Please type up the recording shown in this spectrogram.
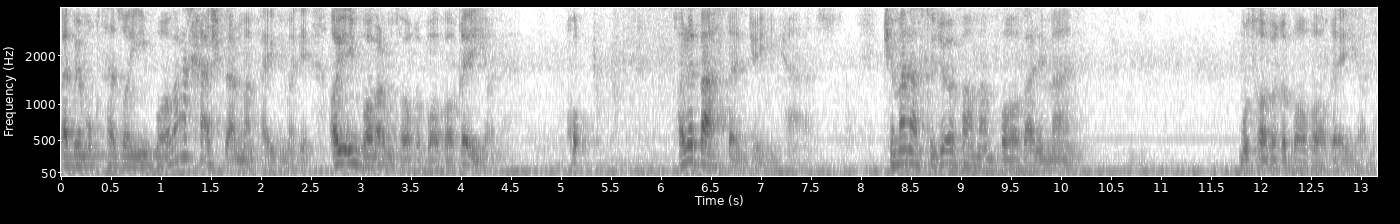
و به مقتضای این باور خشم بر من پدید اومده. آیا این باور مطابق با واقع یا نه؟ خب حالا بحث در اینجا این هست که من از کجا بفهمم باور من مطابق با واقع یا نه؟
